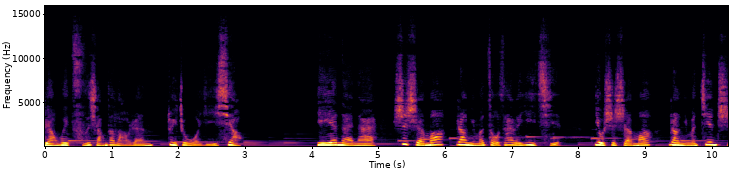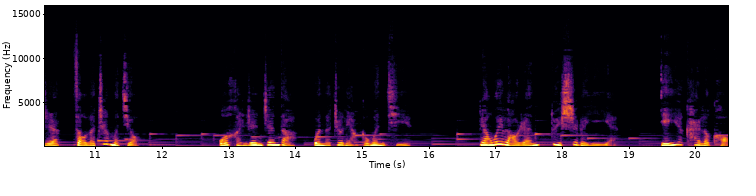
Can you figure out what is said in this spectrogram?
两位慈祥的老人对着我一笑。爷爷奶奶，是什么让你们走在了一起？又是什么让你们坚持走了这么久？我很认真的问了这两个问题。两位老人对视了一眼，爷爷开了口：“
